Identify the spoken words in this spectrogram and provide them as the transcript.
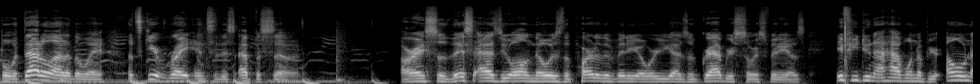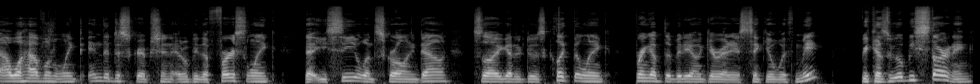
But with that all out of the way, let's get right into this episode. Alright, so this, as you all know, is the part of the video where you guys will grab your source videos. If you do not have one of your own, I will have one linked in the description. It'll be the first link that you see when scrolling down. So all you gotta do is click the link, bring up the video, and get ready to sync it with me because we will be starting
